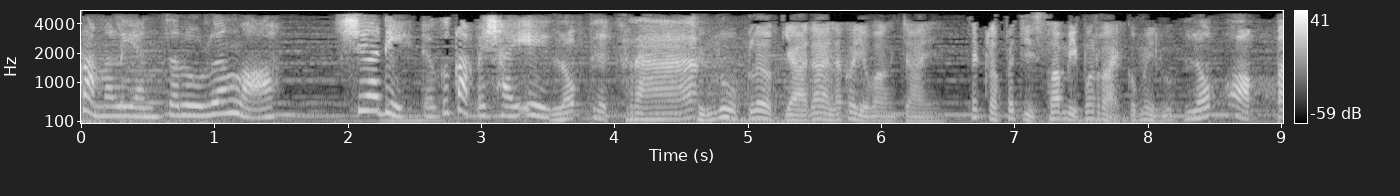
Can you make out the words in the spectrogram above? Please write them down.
กแล้วกลับมาเรียนจะรู้เรื่องเหรอ เชื่อดิ เดี๋ยวก็กลับไปใช้อีก ลบเถอะครับ ถึงลูกเลิกยาได้แล้วก็อย่าวางใจ ถ้ากลับไปจิตซ้ำอีกเมื่อไหร่ก็ไม่รู้ ลบออกไป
